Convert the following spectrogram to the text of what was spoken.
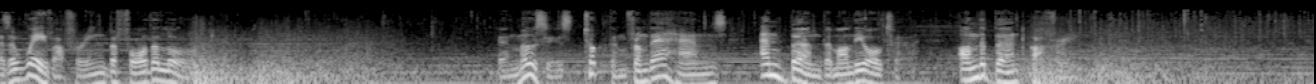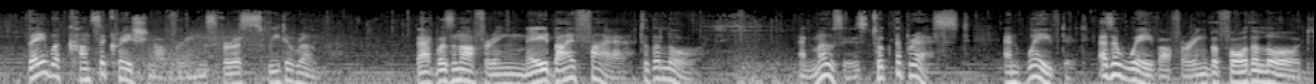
as a wave offering before the Lord. Then Moses took them from their hands and burned them on the altar, on the burnt offering. They were consecration offerings for a sweet aroma. That was an offering made by fire to the Lord. And Moses took the breast, and waved it as a wave offering before the Lord.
